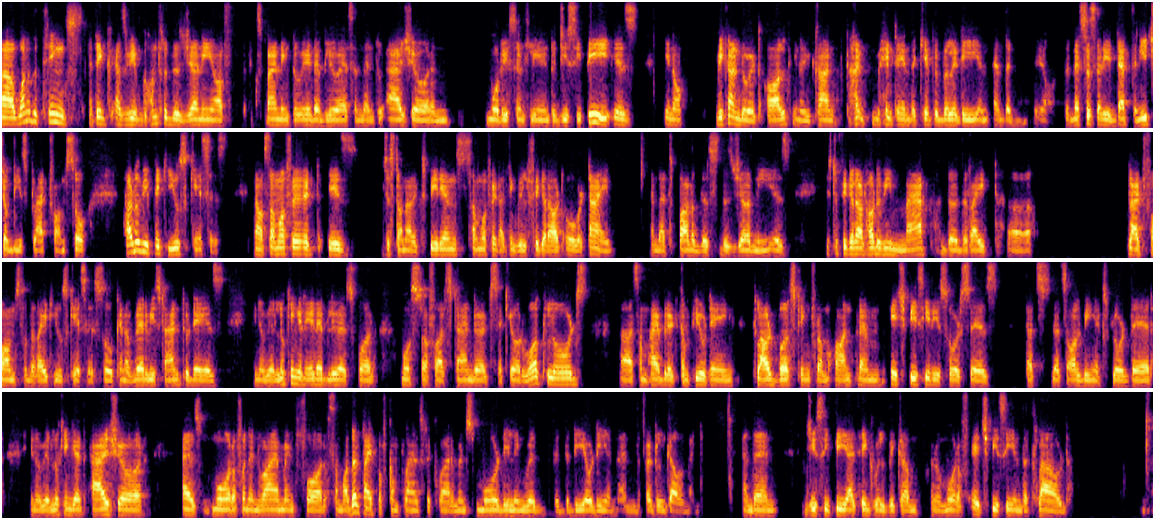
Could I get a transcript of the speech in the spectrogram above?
Uh, one of the things I think as we've gone through this journey of expanding to AWS and then to Azure and more recently into GCP is, you know, we can't do it all. You know you can't can't maintain the capability and, and the you know the necessary depth in each of these platforms. So how do we pick use cases? Now some of it is just on our experience. Some of it i think we'll figure out over time. And that's part of this this journey is is to figure out how do we map the the right uh, platforms for the right use cases. So kind of where we stand today is, you know, we are looking at AWS for most of our standard secure workloads, uh, some hybrid computing, cloud bursting from on-prem HPC resources. That's that's all being explored there. You know, we're looking at Azure as more of an environment for some other type of compliance requirements, more dealing with, with the DoD and, and the federal government. And then GCP, I think, will become you know, more of HPC in the cloud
